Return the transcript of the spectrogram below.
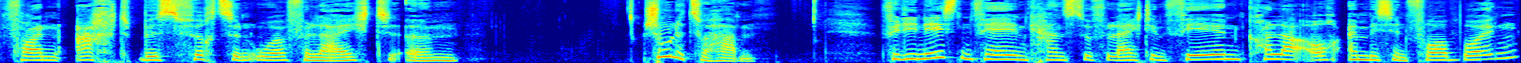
von acht bis 14 Uhr vielleicht ähm, Schule zu haben. Für die nächsten Ferien kannst du vielleicht dem Ferienkoller auch ein bisschen vorbeugen,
